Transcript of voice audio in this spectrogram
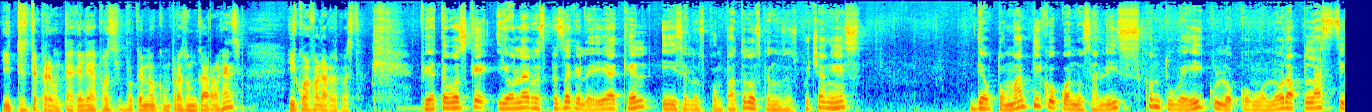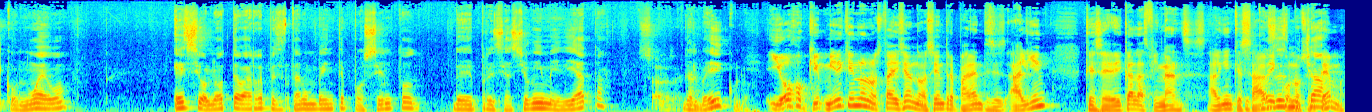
Y te, te pregunté aquel día, pues, ¿y por qué no compras un carro de agencia? ¿Y cuál fue la respuesta? Fíjate vos que yo la respuesta que le di a aquel y se los comparto a los que nos escuchan es de automático cuando salís con tu vehículo con olor a plástico nuevo, ese olor te va a representar un 20% de depreciación inmediata Solo del vehículo. Y ojo, qui- mire quién nos lo está diciendo, así entre paréntesis. Alguien que se dedica a las finanzas, alguien que sabe y conoce mucha- el tema.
